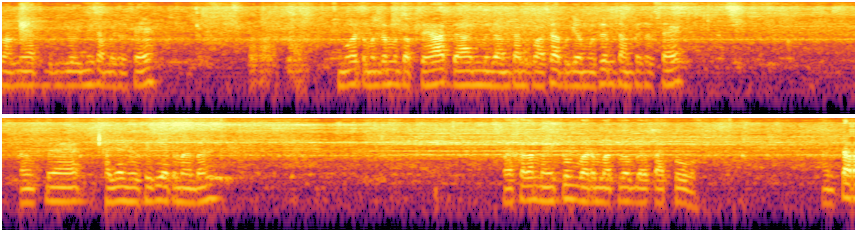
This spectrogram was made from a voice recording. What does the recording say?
telah melihat video ini sampai selesai. Semoga teman-teman tetap sehat dan menjalankan puasa bagi muslim sampai selesai sampai kalian video ya teman-teman. Wassalamualaikum warahmatullahi wabarakatuh. Mantap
